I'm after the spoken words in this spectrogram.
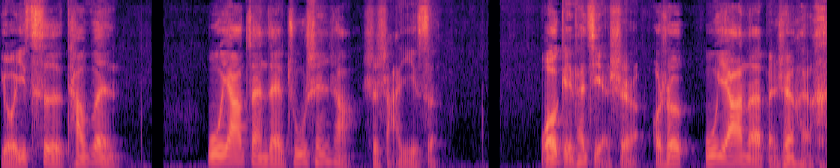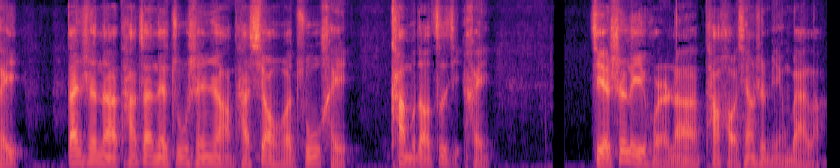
有一次他问乌鸦站在猪身上是啥意思。我给他解释，我说乌鸦呢本身很黑，但是呢它站在猪身上，它笑话猪黑，看不到自己黑。解释了一会儿呢，他好像是明白了。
